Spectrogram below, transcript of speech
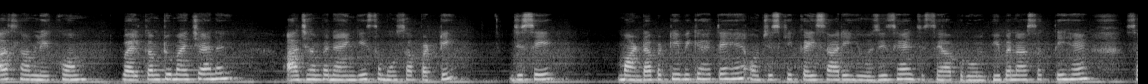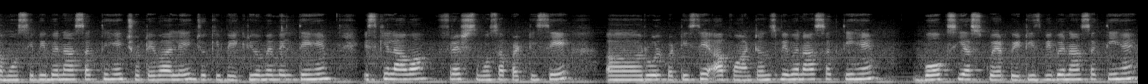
अस्सलाम वालेकुम वेलकम टू माय चैनल आज हम बनाएँगे समोसा पट्टी, जिसे मांडा पट्टी भी कहते हैं और जिसके कई सारे यूजेस हैं, जिससे आप रोल भी बना सकते हैं, समोसे भी बना सकते हैं, छोटे वाले जो कि बेकरियों में मिलते हैं। इसके अलावा फ्रेश समोसा पट्टी से रोल पट्टी से आप वांटन्स भी बना सकती हैं बॉक्स या स्क्वायर पेटीज़ भी बना सकती हैं।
